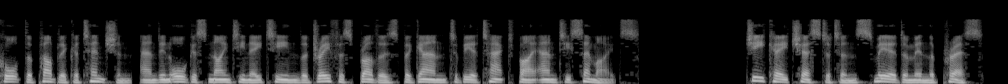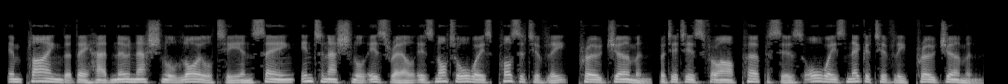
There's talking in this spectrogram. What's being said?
caught the public attention, and in August 1918 the Dreyfus brothers began to be attacked by anti-Semites. G. K. Chesterton smeared them in the press, implying that they had no national loyalty and saying, International Israel is not always positively, pro-German but it is for our purposes always negatively pro-German.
